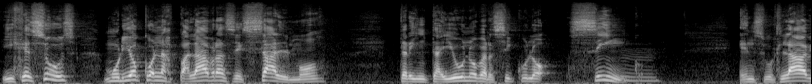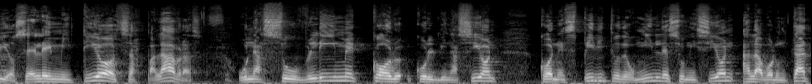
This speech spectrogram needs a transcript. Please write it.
Y Jesús murió con las palabras de Salmo 31, versículo 5. En sus labios él emitió esas palabras, una sublime cul- culminación con espíritu de humilde sumisión a la voluntad,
